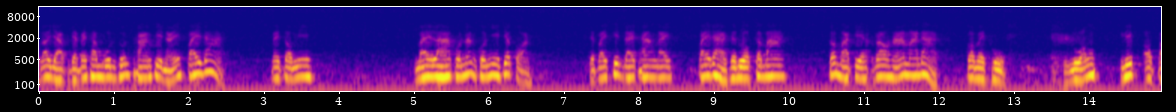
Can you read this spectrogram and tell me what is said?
เราอยากจะไปทำบุญสุนทานที่ไหนไปได้ ไม่ต้องมีใบลาคนนั้นคนนี้เที่ยก่อน จะไปคิดใดทางใด ไปได้สะดวกสบายสมบัติเราหามาได้ ก็ไม่ถูกหลวงลิฟเอาไป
